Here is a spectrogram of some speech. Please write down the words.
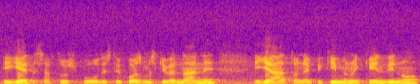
ηγέτες αυτούς που δυστυχώς μας κυβερνάνε για τον επικείμενο κίνδυνο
